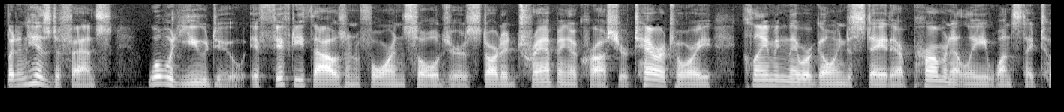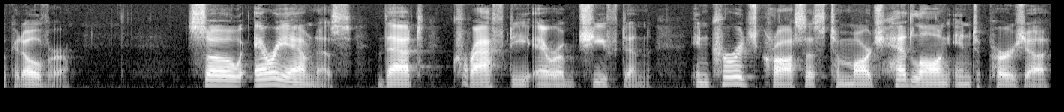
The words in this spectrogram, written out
but in his defense, what would you do if 50,000 foreign soldiers started tramping across your territory, claiming they were going to stay there permanently once they took it over? So, Ariamnes, that crafty Arab chieftain, encouraged Crassus to march headlong into Persia,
